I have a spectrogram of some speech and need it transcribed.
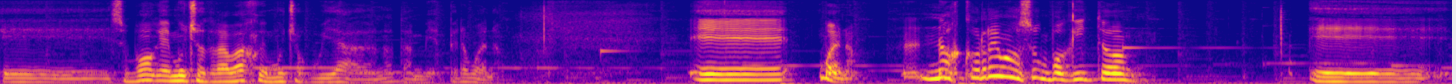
Eh, supongo que hay mucho trabajo y mucho cuidado, ¿no? También, pero bueno. Eh, bueno, nos corremos un poquito de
